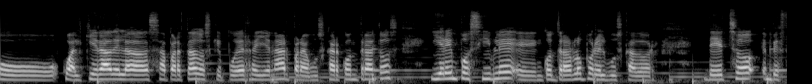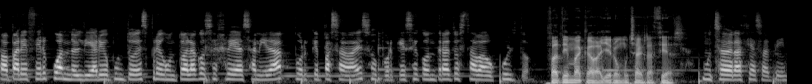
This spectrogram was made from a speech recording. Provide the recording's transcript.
o cualquiera de los apartados que puedes rellenar para buscar contratos y era imposible eh, encontrarlo por el buscador. De hecho, empezó a aparecer cuando el diario.es preguntó a la Consejería de Sanidad por qué pasaba eso, por qué ese contrato estaba oculto. Fátima Caballero, muchas gracias. Muchas gracias a ti.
